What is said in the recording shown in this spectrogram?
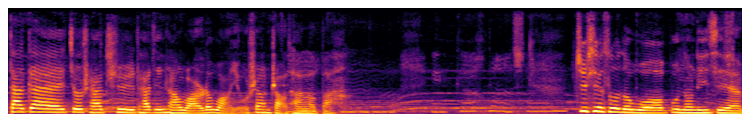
大概就差去他经常玩的网游上找他了吧。巨蟹座的我不能理解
